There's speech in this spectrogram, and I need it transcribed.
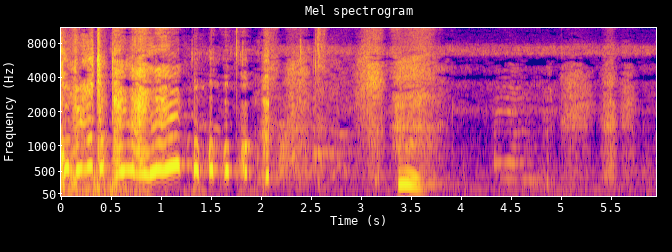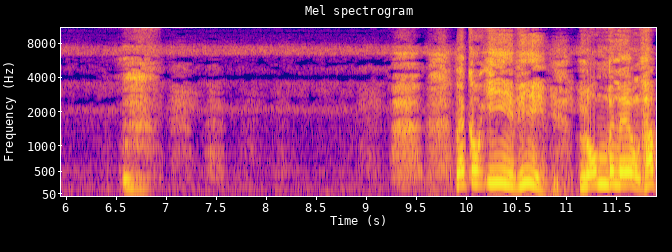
กูไม่รู้จะไปไหนแล้ว แล้วเก้าอี้พี่ ล้มไปเลยของครับ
